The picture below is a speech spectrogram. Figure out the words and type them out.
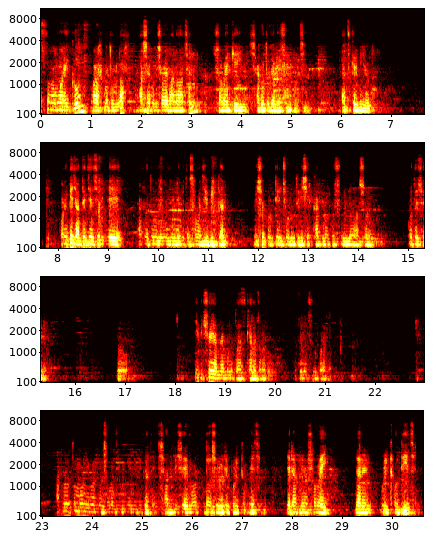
আসসালামু আলাইকুম, রহমতুল্লাহ। আশা করি সবাই ভালো আছেন। সবাইকেই স্বাগত জানিয়ে শুরু করছি আজকের ভিডিওটি। অনেকে জানতে চেয়েছেন যে সামাজিক বিজ্ঞান তিনশো উনত্রিশের শূন্য আসন কত ছিল? তো এই বিষয়ে আমরা মূলত আজকে আলোচনা করব। চলুন শুরু করা যাক। আঠারোতম নিবন্ধন সামাজিক বিজ্ঞান লিখিততে সাত বিষয়ে মোট দশ ইউনিটের পরীক্ষা হয়েছিল, যেটা আপনারা সবাই জানেন পরীক্ষাও দিয়েছেন।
